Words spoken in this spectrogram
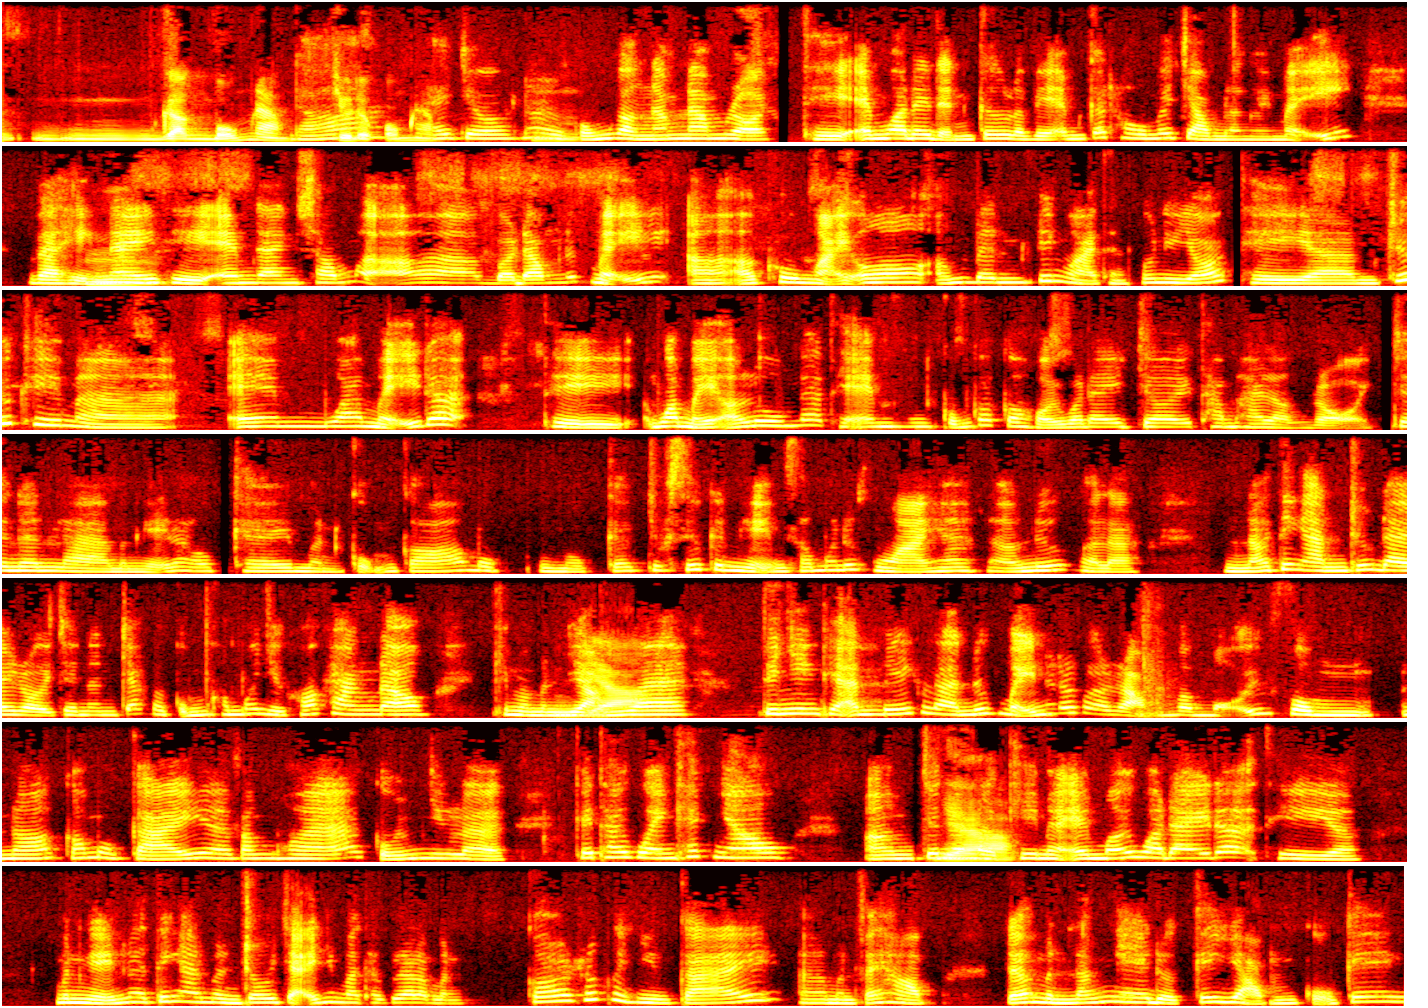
gần 4 năm đó, chưa được 4 năm. thấy chưa? Nó ừ. cũng gần 5 năm rồi. Thì em qua đây định cư là vì em kết hôn với chồng là người Mỹ và hiện ừ. nay thì em đang sống ở ờ, bờ đông nước Mỹ ở, ở khu ngoại ô ở bên phía ngoài thành phố New York thì uh, trước khi mà em qua Mỹ đó thì qua Mỹ ở luôn đó thì em cũng có cơ hội qua đây chơi thăm hai lần rồi cho nên là mình nghĩ là ok mình cũng có một một cái chút xíu kinh nghiệm sống ở nước ngoài ha ở nước gọi là mình nói tiếng Anh trước đây rồi cho nên chắc là cũng không có nhiều khó khăn đâu khi mà mình dọn yeah. Dạ. qua tuy nhiên thì anh biết là nước Mỹ nó rất là rộng và mỗi vùng nó có một cái ờ, văn hóa cũng như là cái thói quen khác nhau um, cho nên yeah. là dạ. khi mà em mới qua đây đó thì ờ, mình nghĩ là tiếng Anh mình trôi chảy nhưng mà thực ra là mình có rất là nhiều cái à, mình phải học để mình lắng nghe được cái giọng của cái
